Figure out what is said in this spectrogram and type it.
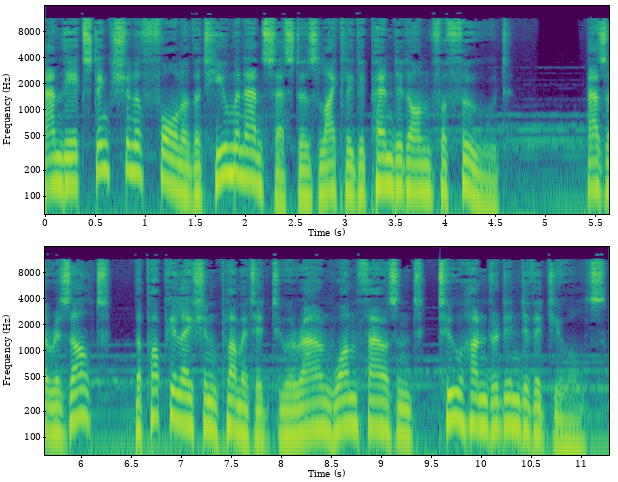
and the extinction of fauna that human ancestors likely depended on for food. As a result, the population plummeted to around 1,200 individuals.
